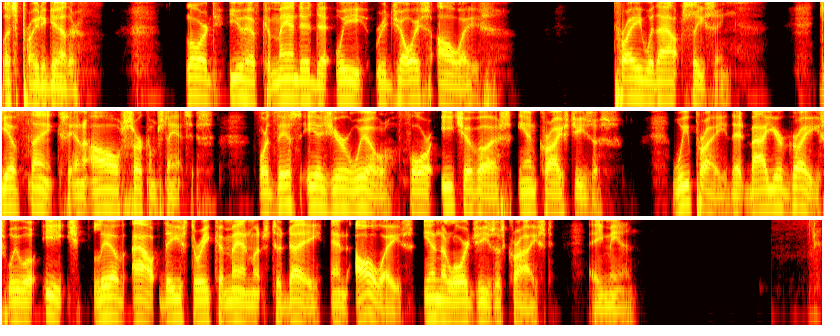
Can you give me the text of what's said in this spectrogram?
Let's pray together. Lord, you have commanded that we rejoice always, pray without ceasing, give thanks in all circumstances, for this is your will for each of us in Christ Jesus. We pray that by your grace we will each live out these three commandments today and always in the Lord Jesus Christ. Amen.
